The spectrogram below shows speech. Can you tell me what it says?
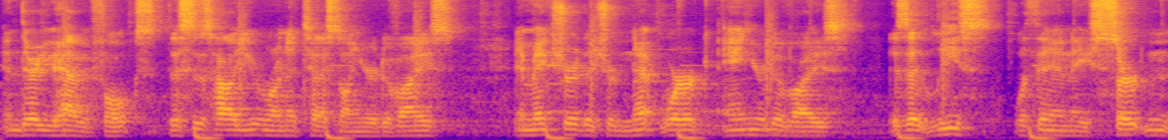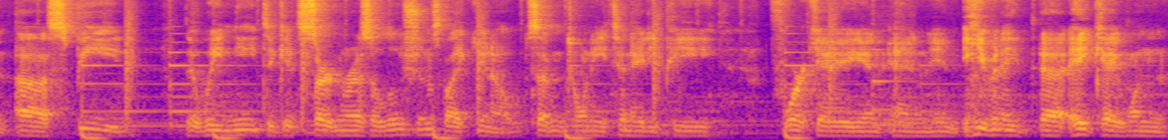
And there you have it, folks. This is how you run a test on your device and make sure that your network and your device is at least within a certain uh, speed that we need to get certain resolutions like, you know, 720, 1080p, 4K, and, and, and even 8, uh, 8K when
